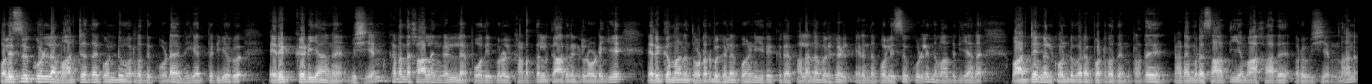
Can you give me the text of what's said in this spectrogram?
போலீஸுக்குள்ள மாற்றத்தை கொண்டு வர்றது கூட மிகப்பெரிய ஒரு நெருக்கடியான விஷயம். கடந்த காலங்களில் போதைப்பொருள் கடத்தல்காரர்களுடைய நெருக்கமான தொடர்புகளை பேணி இருக்கிற பல நபர்கள் இருந்த போலீஸுக்குள்ள இந்த மாதிரியான மாற்றங்கள் கொண்டு வரப்படுறதுன்றது நடைமுறை சாத்தியமாகாத ஒரு விஷயம்தான்.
